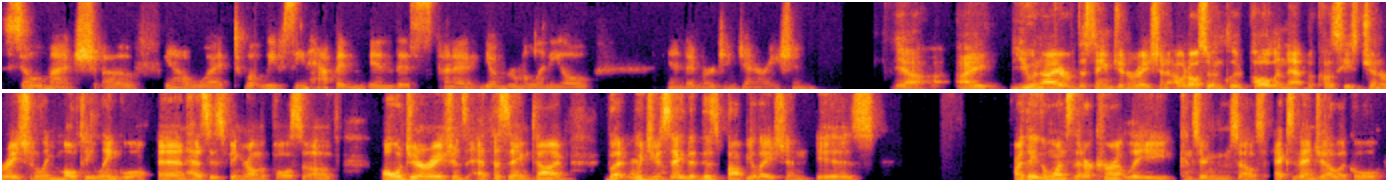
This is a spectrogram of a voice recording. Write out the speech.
so much of yeah what what we've seen happen in this kind of younger millennial and emerging generation yeah, I you and I are of the same generation. I would also include Paul in that because he's generationally multilingual and has his finger on the pulse of all generations at the same time. But would you say that this population is are they the ones that are currently considering themselves ex-evangelical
